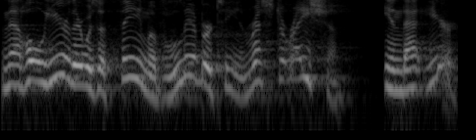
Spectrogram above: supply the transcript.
And that whole year, there was a theme of liberty and restoration in that year.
